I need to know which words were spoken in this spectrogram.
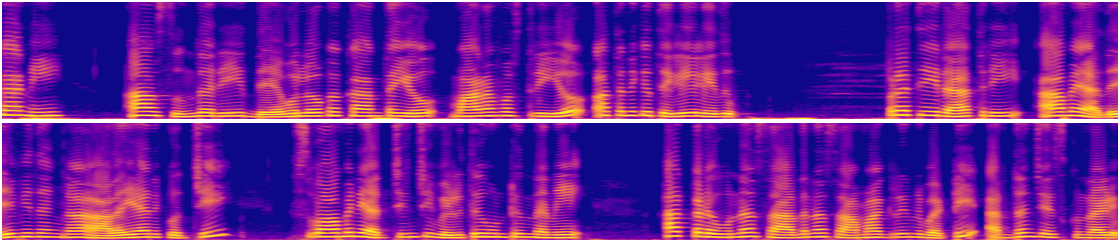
కానీ ఆ సుందరి దేవలోక కాంతయో మానవ స్త్రీయో అతనికి తెలియలేదు. ప్రతి రాత్రి ఆమె అదే విధంగా ఆలయానికొచ్చి స్వామిని అర్చించి వెళుతూ ఉంటుందని అక్కడ ఉన్న సాధన సామాగ్రిని బట్టి అర్థం చేసుకున్నాడు.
